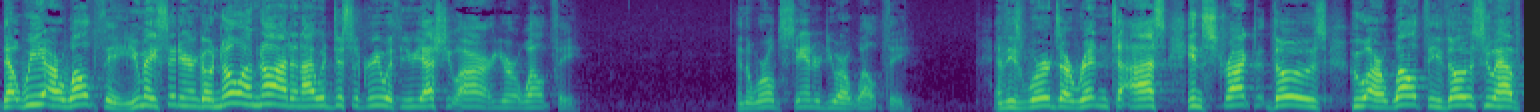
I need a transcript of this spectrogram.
that we are wealthy. You may sit here and go, No, I'm not. And I would disagree with you. Yes, you are. You're wealthy. In the world standard, you are wealthy. And these words are written to us. Instruct those who are wealthy, those who have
